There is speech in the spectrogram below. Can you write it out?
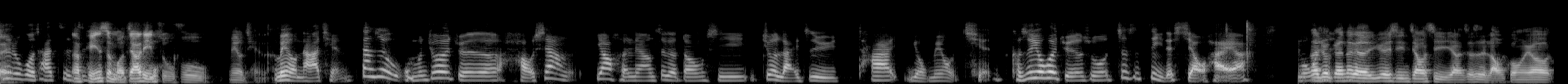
是如果他自己，那凭什么家庭主妇没有钱呢、啊？没有拿钱，但是我们就会觉得，好像要衡量这个东西，就来自于他有没有钱。可是又会觉得说，这是自己的小孩啊。那就跟那个月薪娇妻一样，就是老公要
